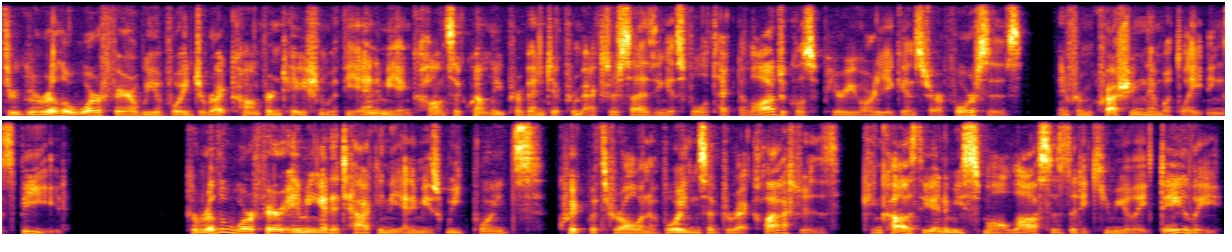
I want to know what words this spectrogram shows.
Through guerrilla warfare, we avoid direct confrontation with the enemy and consequently prevent it from exercising its full technological superiority against our forces and from crushing them with lightning speed. Guerrilla warfare aiming at attacking the enemy's weak points, quick withdrawal and avoidance of direct clashes, can cause the enemy small losses that accumulate daily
